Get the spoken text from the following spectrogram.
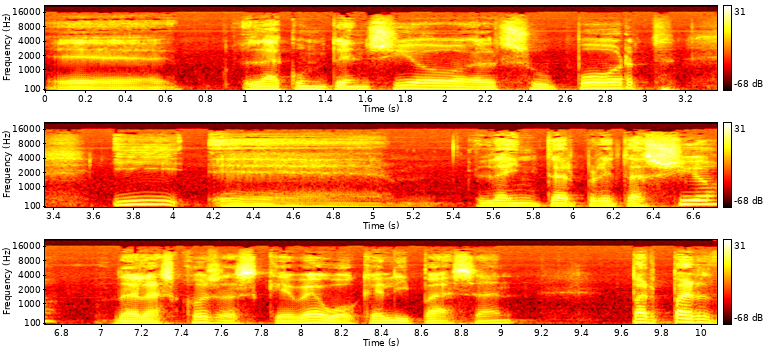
eh, la contenció, el suport i eh, la interpretació de les coses que veu o que li passen per part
